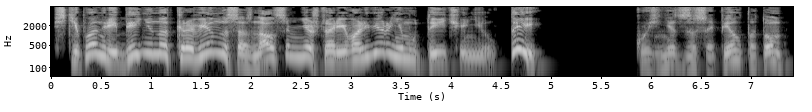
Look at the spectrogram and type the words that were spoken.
Степан Рябинин откровенно сознался мне, что револьвер ему ты чинил. Ты! Кузнец засопел, потом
